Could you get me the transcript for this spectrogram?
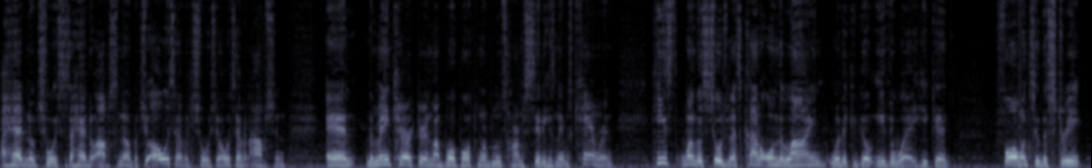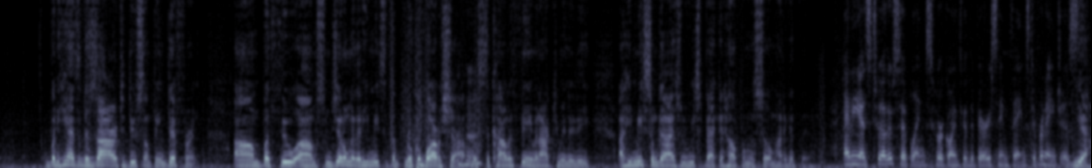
I had no choices. I had no option. No, but you always have a choice. You always have an option. And the main character in my book, Baltimore Blues Harm City, his name is Cameron. He's one of those children that's kind of on the line where they could go either way. He could fall into the street, but he has a desire to do something different. Um, but through um, some gentlemen that he meets at the local barbershop, which is the common theme in our community, uh, he meets some guys who reach back and help him and show him how to get there. And he has two other siblings who are going through the very same things, different ages. Yeah,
